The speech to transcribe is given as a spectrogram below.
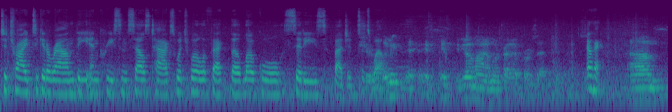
to try to get around the increase in sales tax, which will affect the local cities' budgets as well? Let me, if, if, if you don't mind, I'm gonna try to approach that. Okay. Um,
